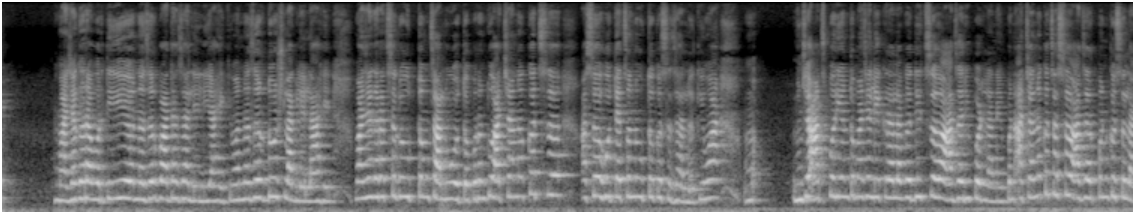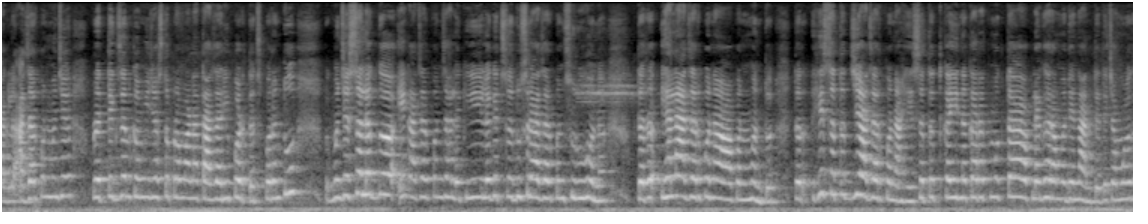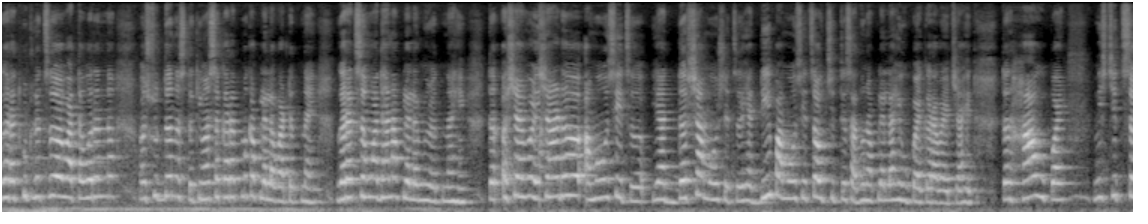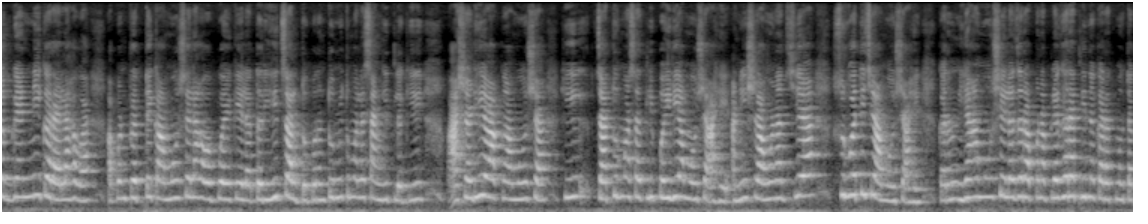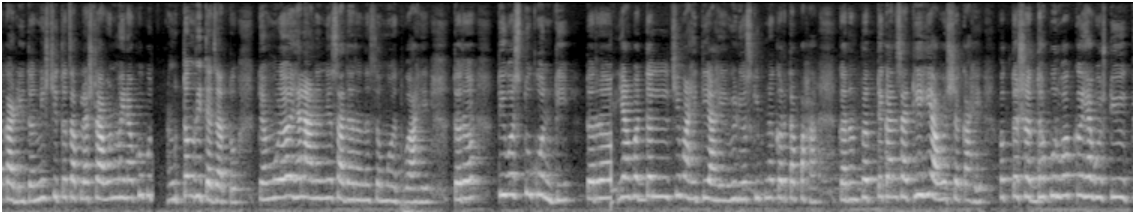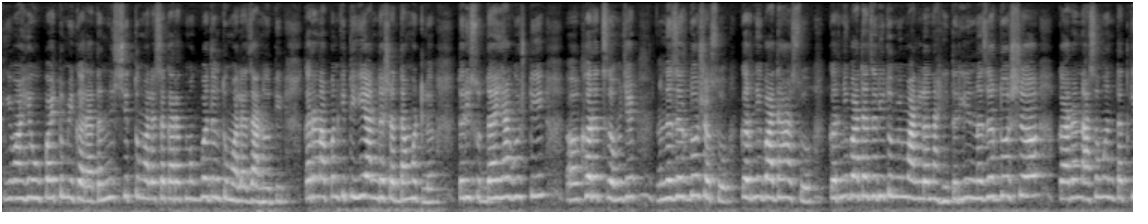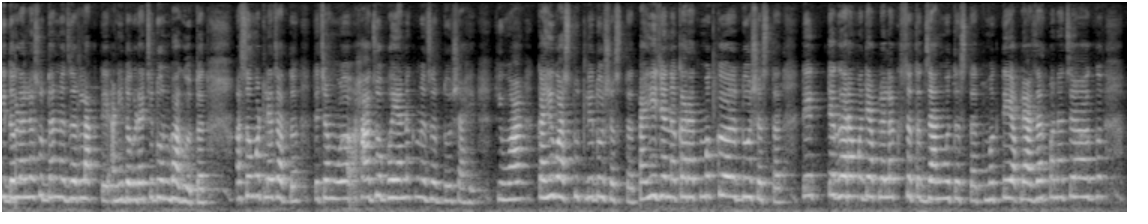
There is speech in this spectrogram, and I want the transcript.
माझ्या घरावरती नजरबाधा झालेली आहे किंवा नजर दोष लागलेला आहे. माझ्या घरात सगळं उत्तम चालू होतं परंतु अचानकच असं होत्याचं नव्हतं कसं झालं. किंवा म्हणजे आजपर्यंत माझ्या लेकराला कधीच आजारी पडला नाही पण अचानकच असं आजारपण कसं लागलं? आजारपण म्हणजे प्रत्येकजण कमी जास्त प्रमाणात आजारी पडतंच परंतु म्हणजे सलग एक आजारपण झालं की लगेच दुसरं आजारपण सुरू होणं. तर ह्याला आजारपण आपण म्हणतो तर हे सतत जे आजारपण आहे सतत काही नकारात्मकता आपल्या घरामध्ये नांदते. त्याच्यामुळे घरात कुठलंच वातावरण शुद्ध नसतं किंवा सकारात्मक आपल्याला वाटत नाही. घरात समाधान आपल्याला मिळत नाही. तर अशा वेळी शाढ अमावस्येचं या दर्श अमावस्येचं ह्या दीप अमावस्येचं औचित्य साधून आपल्याला हे उपाय करावायचे आहेत. तर हा उपाय निश्चित सगळ्यांनी करायला हवा. आपण प्रत्येक अमावस्याला हा उपाय केला तरीही चालतो. परंतु मी तुम्हाला सांगितलं की आषाढी अमावस्या ही चातुर्मासातली पहिली अमावस्या आहे आणि श्रावणाच्या सुरुवातीची अमावस्या आहे. कारण ह्या अमावस्येला जर आपण आपल्या घरातली नकारात्मकता काढली तर निश्चितच आपला श्रावण महिना खूप उत्तमरित्या जातो. त्यामुळं ह्याला अनन्यसाधारण असं महत्त्व आहे. तर ती वस्तू कोणती? तर याबद्दलची माहिती आहे. व्हिडिओ स्किप न करता पहा. कारण प्रत्येकांसाठी ही आवश्यक आहे. फक्त श्रद्धापूर्वक ह्या गोष्टी किंवा हे उपाय तुम्ही करा तर निश्चित तुम्हाला सकारात्मक बदल तुम्हाला जाणवतील. कारण आपण कितीही अंधश्रद्धा म्हटलं तरी सुद्धा ह्या गोष्टी खरंच म्हणजे नजरदोष असो कर्णीबाधा असो कर्णीबाधा जरी तुम्ही मानलं नाही तरी नजरदोष कारण असं म्हणतात की दगडाला सुद्धा नजर लागते आणि दगडाचे दोन भाग होतात. असं म्हटलं जातं. त्याच्यामुळं हा जो भयानक नजरदोष आहे किंवा काही वास्तूतले दोष असतात. काही जे नकारात्मक दोष असतात ते त्या घरामध्ये आपल्याला सतत जाणवत असतात. मग ते आपल्या आजारपणाच्या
